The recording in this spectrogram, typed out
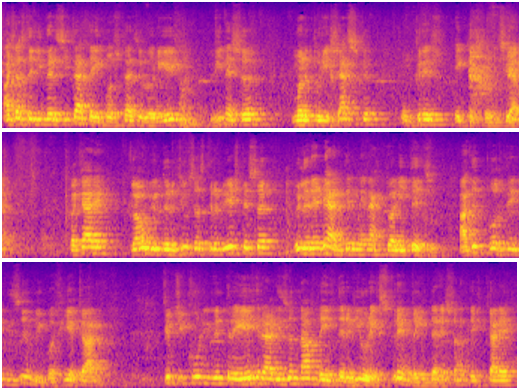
această diversitate a ipostazelor ei, vine să mărturisească un crez existențial, pe care Claudiu Târziu se străduiește să îl redea în termeni actualității, atât portretizându-i pe fiecare, cât și cu între ei, realizând ample interviuri extrem de interesante și care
